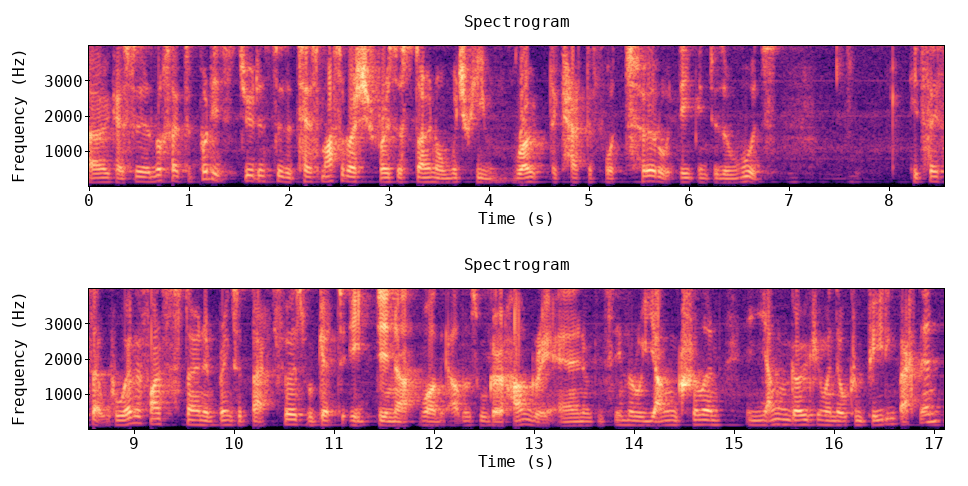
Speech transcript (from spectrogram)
Okay, so it looks like to put his students to the test, Master Roshi throws a stone on which he wrote the character for turtle deep into the woods. He says that whoever finds the stone and brings it back first will get to eat dinner while the others will go hungry. And we can see little young Krillin and young Goku when they were competing back then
